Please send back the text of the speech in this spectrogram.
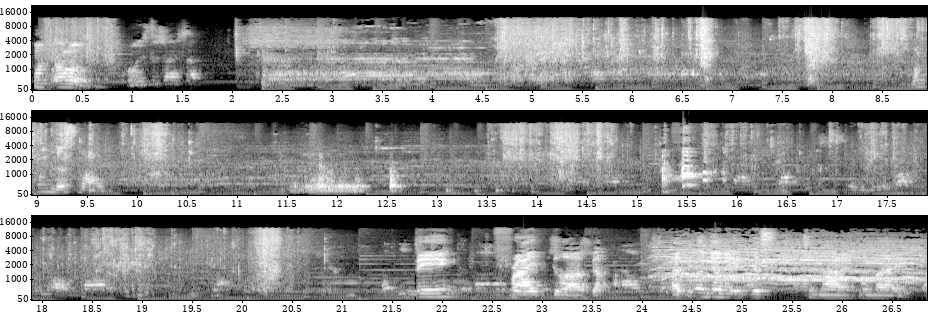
What's all? on this one. Big fried tilapia. I think I'm gonna eat this tonight for my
